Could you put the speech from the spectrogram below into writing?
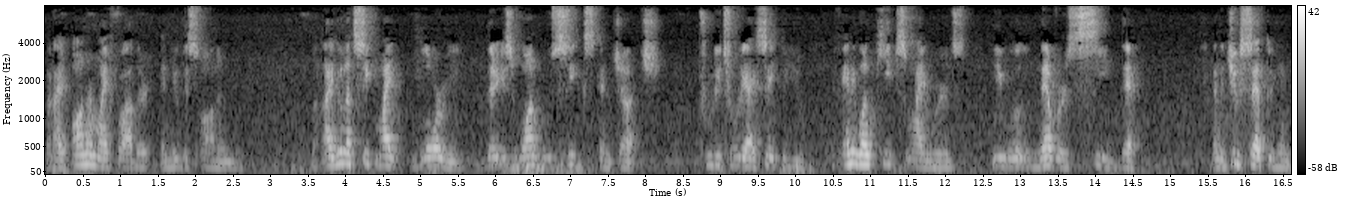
but I honor my Father, and you dishonor me. But I do not seek my glory. There is one who seeks and judge. Truly, truly, I say to you, if anyone keeps my words, he will never see death. And the Jews said to him,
